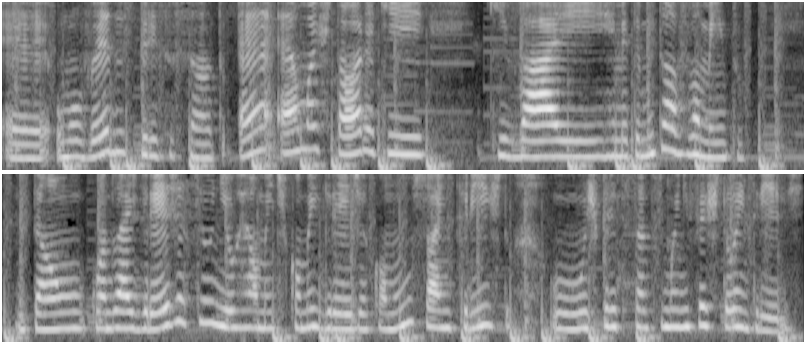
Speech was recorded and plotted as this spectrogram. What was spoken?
É, o mover do Espírito Santo é, é uma história que, que vai remeter muito ao avivamento. Então, quando a igreja se uniu realmente como igreja, como um só em Cristo, o Espírito Santo se manifestou entre eles.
